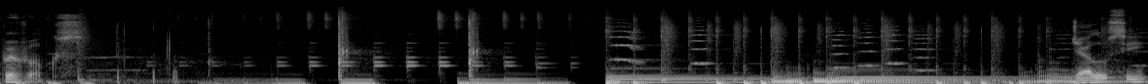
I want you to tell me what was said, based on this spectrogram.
provokes. Jealousy,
